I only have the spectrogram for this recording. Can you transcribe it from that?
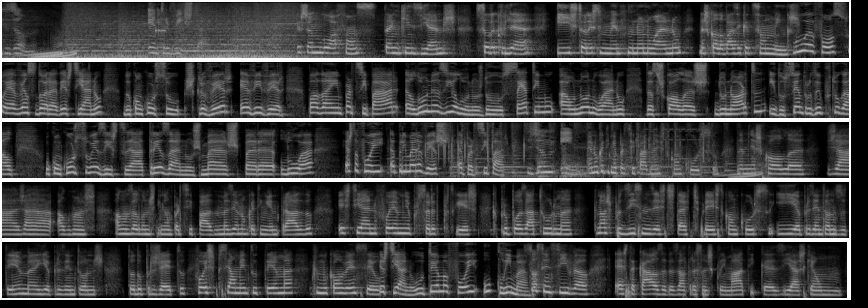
Zigzum. Entrevista. Eu chamo-me Lu Afonso, tenho 15 anos, sou da Covilhã e estou neste momento no nono ano na Escola Básica de São Domingos. Lua Afonso é vencedora deste ano do concurso Escrever é Viver. Podem participar alunas e alunos do sétimo ao nono ano das escolas do Norte e do Centro de Portugal. O concurso existe há três anos, mas para Lua esta foi a primeira vez a participar. Zoom in. Eu nunca tinha participado neste concurso. Na minha escola já, já alguns, alguns alunos tinham participado, mas eu nunca tinha entrado. Este ano foi a minha professora de português que propôs à turma que nós produzíssemos estes textos para este concurso e apresentou-nos o tema e apresentou-nos todo o projeto. Foi especialmente o tema que me convenceu. Este ano o tema foi o clima. Sou sensível a esta causa das alterações climáticas e acho que é um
